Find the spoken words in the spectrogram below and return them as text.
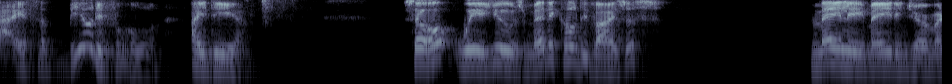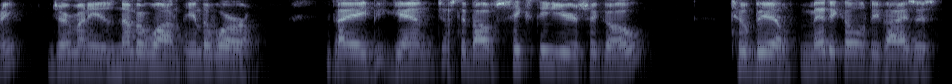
Ah, it's a beautiful idea. So we use medical devices, mainly made in Germany. Germany is number one in the world. They began just about 60 years ago to build medical devices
